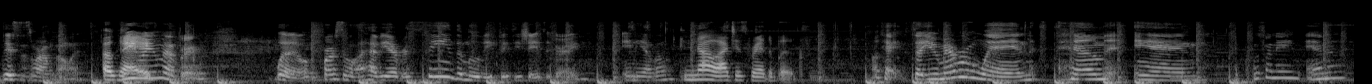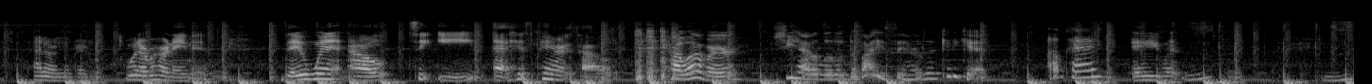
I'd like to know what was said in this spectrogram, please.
this is where I'm going. Okay. Do you remember? Well, first of all, have you ever seen the movie Fifty Shades of Grey? Any of them? No, I just read the books. Okay, so you remember when him and what's her name? Anna? I don't remember. Whatever her name is. They went out to eat at his parents' house. However, she had a little device in her little kitty cat. Okay. And he went zzz, zzz,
